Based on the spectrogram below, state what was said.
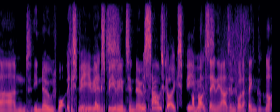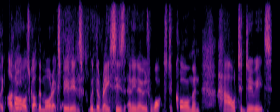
and he knows what experience. Experience. He knows I mean, how. Sam's To, got experience. I'm not saying he hasn't, but I think not. I Carl's got the more experience with the races, and he knows what to come and how to do it.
